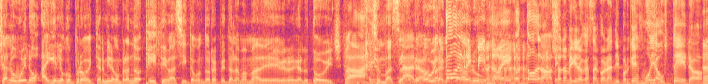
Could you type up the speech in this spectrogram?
ya lo bueno alguien lo compró. Y termino comprando este vasito, con todo respeto a la mamá de Verónica Lutovich. Ah, es un vasito claro. que no hubiera Con todo el respeto, nunca. eh, con todo el No, respeto. yo no me quiero casar con Andy porque es muy austero.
